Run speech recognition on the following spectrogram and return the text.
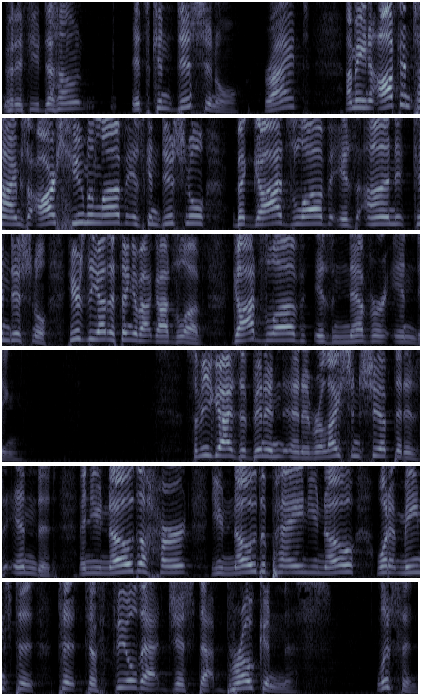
But if you don't, it's conditional, right? I mean, oftentimes our human love is conditional, but God's love is unconditional. Here's the other thing about God's love God's love is never ending. Some of you guys have been in, in, a relationship that has ended, and you know the hurt, you know the pain, you know what it means to, to, to feel that just that brokenness. Listen,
